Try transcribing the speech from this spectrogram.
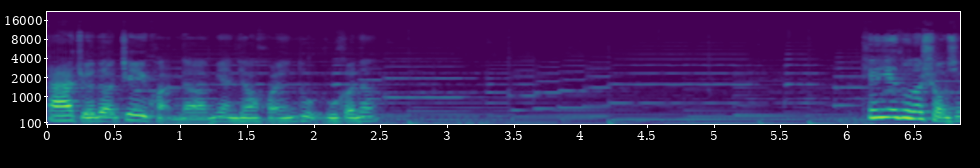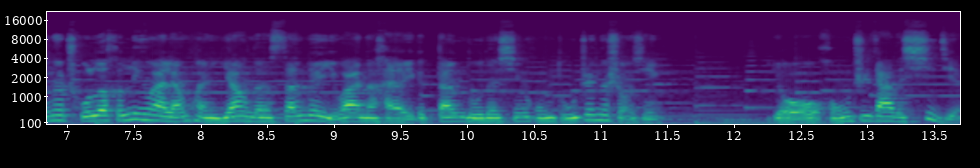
大家觉得这一款的面雕还原度如何呢？天蝎座的手型呢，除了和另外两款一样的三对以外呢，还有一个单独的猩红独针的手型，有红指甲的细节，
